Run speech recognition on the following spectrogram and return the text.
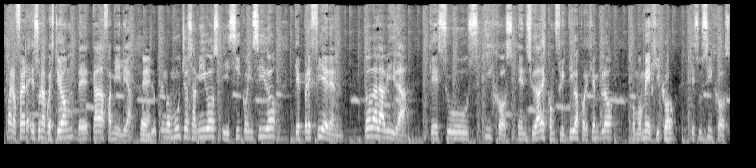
Bueno, Fer, es una cuestión de cada familia. Sí. Yo tengo muchos amigos y sí coincido que prefieren toda la vida que sus hijos en ciudades conflictivas, por ejemplo, como México, que sus hijos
